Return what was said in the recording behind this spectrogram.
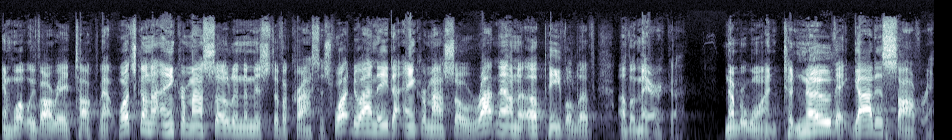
and what we've already talked about. What's going to anchor my soul in the midst of a crisis? What do I need to anchor my soul right now in the upheaval of, of America? Number one, to know that God is sovereign.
